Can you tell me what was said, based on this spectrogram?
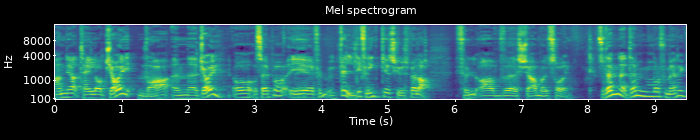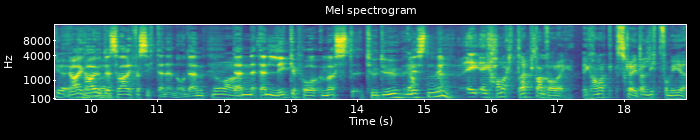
Anja Taylor-Joy var en eh, joy å, å se på i film. Veldig flink skuespiller. Full av eh, sjarm og utstråling. Så den, den må du få med deg. eh, Ja, jeg har jo dessverre ikke fått sett den ennå. Den, eh, den, den ligger på must to do-listen min. Jeg, jeg har nok drept den for deg. Jeg har nok skrøyta litt for mye.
